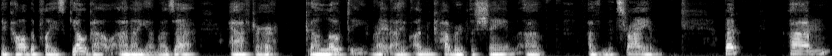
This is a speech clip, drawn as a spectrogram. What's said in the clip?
They called the place Gilgal Adayamazeh after Galoti, right? I've uncovered the shame of of Mitzrayim. But um,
